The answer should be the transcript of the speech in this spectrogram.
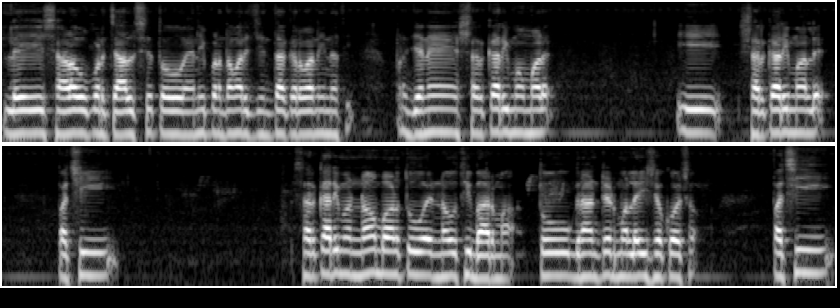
એટલે એ શાળાઓ પણ ચાલશે તો એની પણ તમારી ચિંતા કરવાની નથી. પણ જેને સરકારીમાં મળે એ સરકારીમાં લે. પછી સરકારીમાં ન મળતું હોય નવથી બારમાં, તો ગ્રાન્ટેડમાં લઈ શકો છો. પછી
